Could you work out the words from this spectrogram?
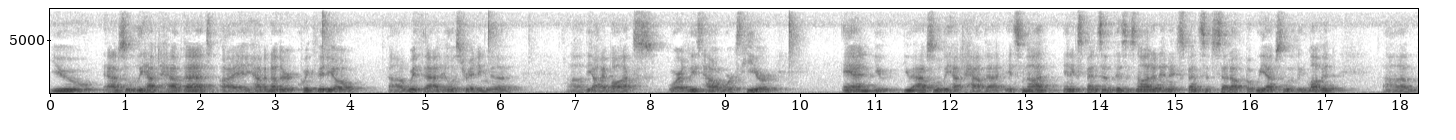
You absolutely have to have that. I have another quick video uh, with that illustrating the, uh, the iBox, or at least how it works here. And you, you absolutely have to have that. It's not inexpensive. This is not an inexpensive setup, but we absolutely love it. Um,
